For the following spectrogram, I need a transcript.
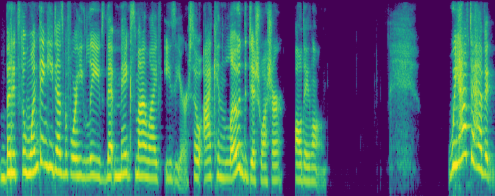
But it's the one thing he does before he leaves that makes my life easier. So I can load the dishwasher all day long. we have to have a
